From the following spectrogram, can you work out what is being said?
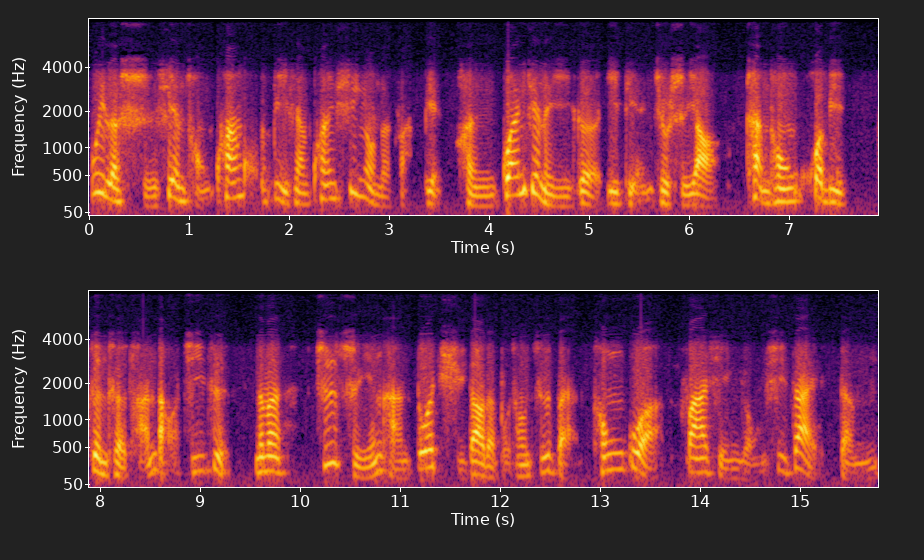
为了实现从宽货币向宽信用的转变，很关键的一个一点就是要畅通货币政策传导机制。那么，支持银行多渠道的补充资本，通过发行永续债等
